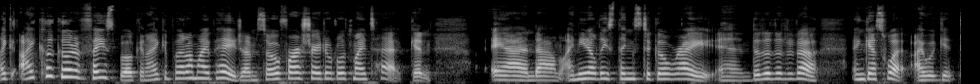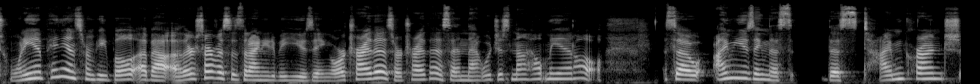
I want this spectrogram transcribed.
Like, I could go to Facebook and I could put on my page, I'm so frustrated with my tech, and and um, I need all these things to go right, and da da da da da. And guess what? I would get 20 opinions from people about other services that I need to be using, or try this, or try this, and that would just not help me at all. So I'm using this this time crunch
